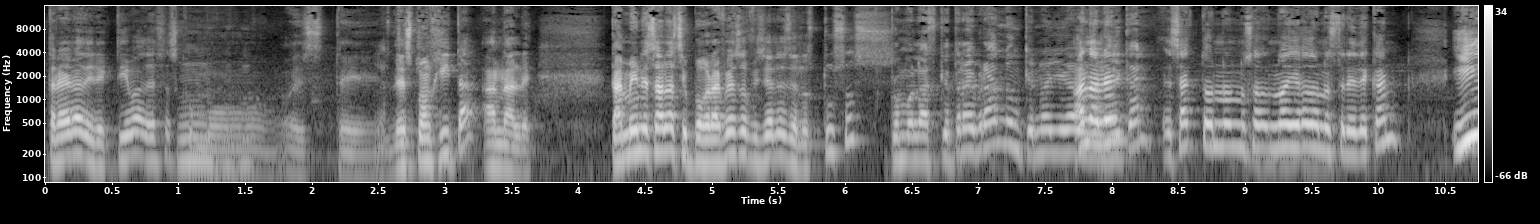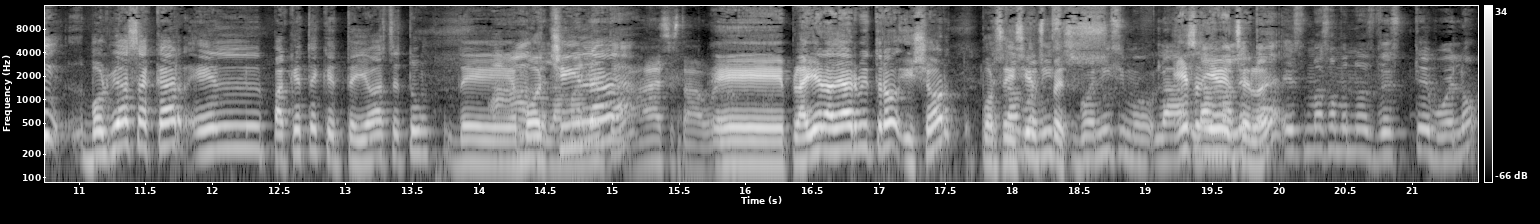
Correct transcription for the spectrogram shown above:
trae la directiva de esas como este de esponjita, ándale. También están las tipografías oficiales de los Tuzos. Como las que trae Brandon, que no ha llegado a Ándale, Decan. exacto, no, nos ha- no ha llegado nuestro edecán. Y volvió a sacar el paquete que te llevaste tú de Ah, de la mochila, maleta. Ah, ese estaba bueno. eh, playera de árbitro y short por Está 600 buenísimo- pesos. Buenísimo. La, Esa la llévenselo, ¿eh? es más o menos de este vuelo.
